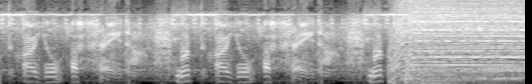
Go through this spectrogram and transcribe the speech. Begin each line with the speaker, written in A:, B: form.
A: What are you afraid of? What are you afraid of? What?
